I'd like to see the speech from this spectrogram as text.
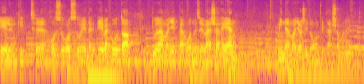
élünk itt hosszú-hosszú évek óta Gyulán vagy éppen Hódmezővásárhelyen, minden magyar zsidó honfitársammal együtt.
